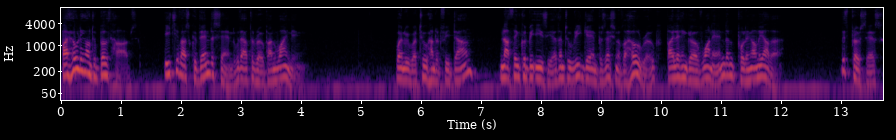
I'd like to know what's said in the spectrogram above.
By holding on to both halves, each of us could then descend without the rope unwinding. When we were two hundred feet down, nothing could be easier than to regain possession of the whole rope by letting go of one end and pulling on the other. This process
